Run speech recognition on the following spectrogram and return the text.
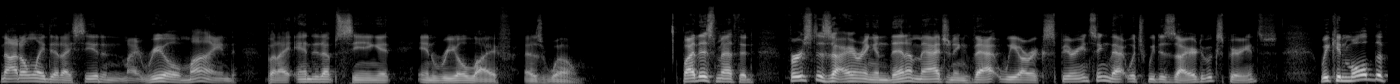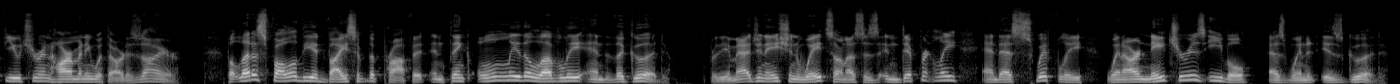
Not only did I see it in my real mind, but I ended up seeing it in real life as well. By this method, first desiring and then imagining that we are experiencing that which we desire to experience, we can mold the future in harmony with our desire. But let us follow the advice of the prophet and think only the lovely and the good. For the imagination waits on us as indifferently and as swiftly when our nature is evil as when it is good.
